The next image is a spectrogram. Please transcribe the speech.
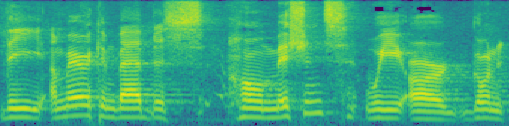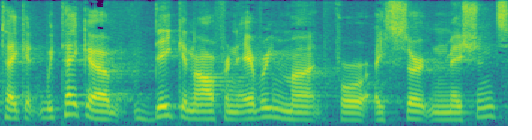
the American Baptist Home Missions, we are going to take it. We take a deacon offering every month for a certain missions,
